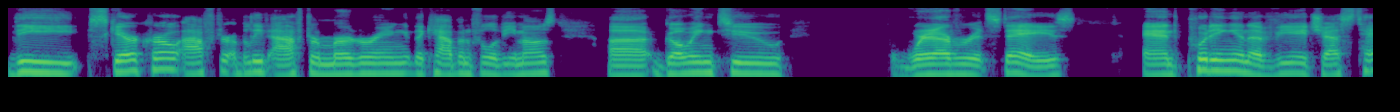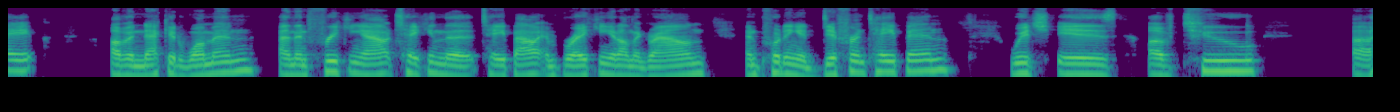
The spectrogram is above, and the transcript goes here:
the scarecrow after i believe after murdering the cabin full of emos uh going to wherever it stays and putting in a vhs tape of a naked woman and then freaking out taking the tape out and breaking it on the ground and putting a different tape in which is of two uh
